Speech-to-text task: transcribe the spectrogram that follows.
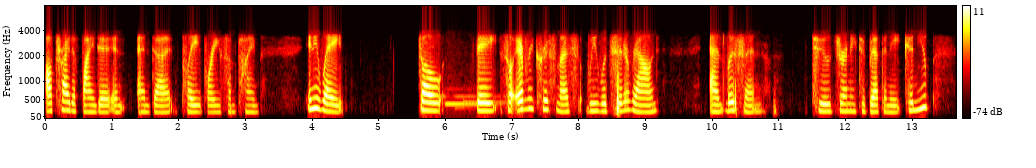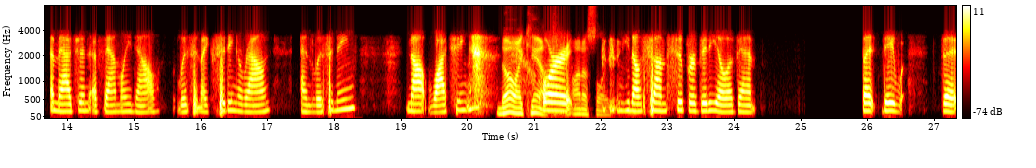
I'll try to find it and and uh, play it for you sometime. Anyway, so they so every Christmas we would sit around and listen to Journey to Bethany. Can you imagine a family now listen like sitting around and listening, not watching? No, I can't. or honestly, you know, some super video event. But they the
